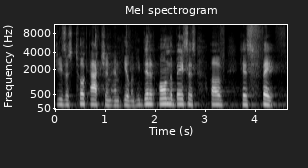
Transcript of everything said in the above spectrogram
Jesus took action and healed him. He did it on the basis of his faith.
